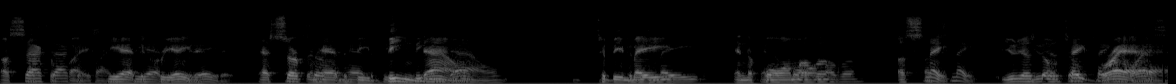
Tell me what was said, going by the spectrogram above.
a sacrifice, sacrifice he, had he had, create, to create it. That serpent, serpent had, to to be beaten, down, to be, to be made in the form, in the form of, a, of a, a, snake. a, snake. You just, you don't, just take don't take brass. Brass,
